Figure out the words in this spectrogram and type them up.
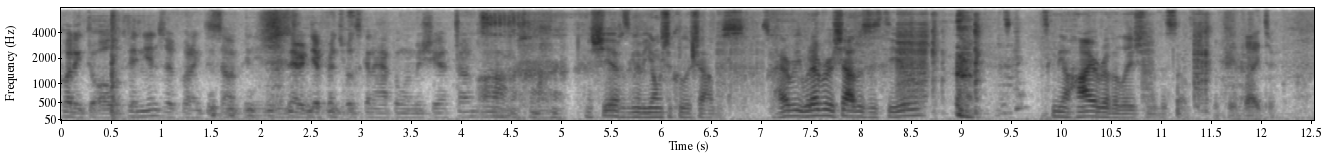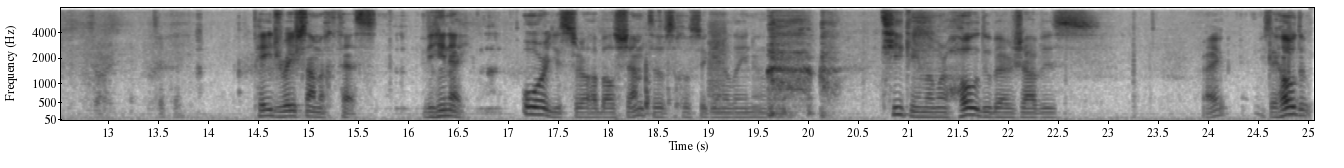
According to all opinions or according to some opinions? Is there a difference what's going to happen when Mashiach comes? Oh. Mashiach is going to be Yom Shekula Shabbos. So however, whatever Shabbos is to you, it's going to be a higher revelation of the self. Okay, weiter. Sorry. It's okay. Page Reish Samach Tes. Vihine. Or Yisrael Habal Shem Tov Zechus Yagin Aleinu. Tikin Lomar Hodu Ber Shabbos. Right? You say Hodu.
